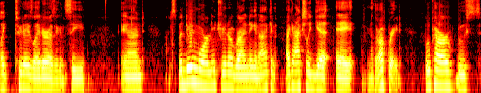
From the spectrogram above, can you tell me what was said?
like two days later, as you can see, and I've just been doing more neutrino grinding, and I can I can actually get a another upgrade. Blue power boosts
